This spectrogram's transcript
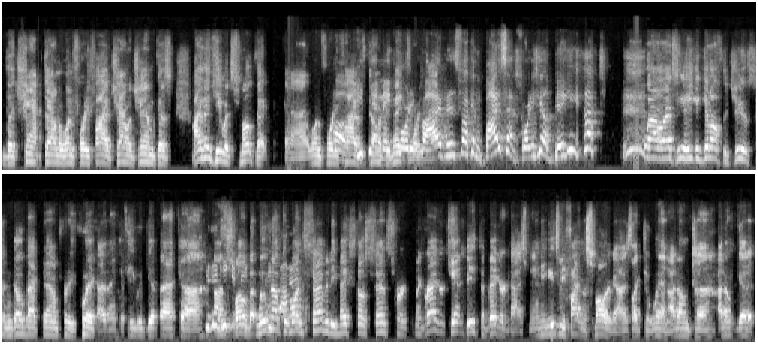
the champ down to 145, challenge him because I think he would smoke that guy at 145. Oh, he can't could make 45. His fucking biceps 40. See how big he got? Well, that's he could get off the juice and go back down pretty quick. I think if he would get back uh, on slow, but moving up to 170 makes no sense for McGregor. Can't beat the bigger guys, man. He needs to be fighting the smaller guys like to win. I don't, uh, I don't get it.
